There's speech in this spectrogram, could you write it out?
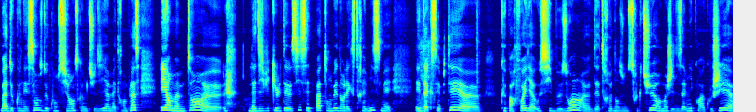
bah, de connaissance, de conscience, comme tu dis, à mettre en place. Et en même temps, la difficulté aussi, c'est de pas tomber dans l'extrémisme et, et d'accepter que parfois, il y a aussi besoin d'être dans une structure. Moi, j'ai des amis qui ont accouché.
